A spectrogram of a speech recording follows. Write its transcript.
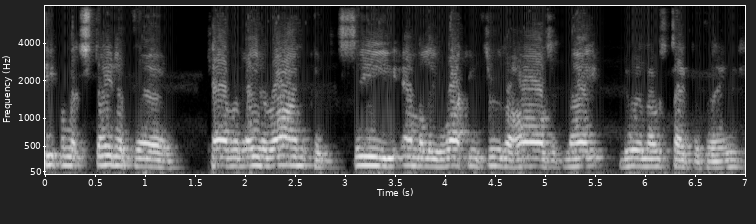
people that stayed at the tavern later on could see Emily walking through the halls at night, doing those type of things.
